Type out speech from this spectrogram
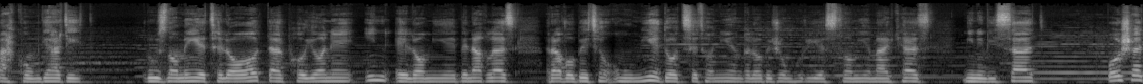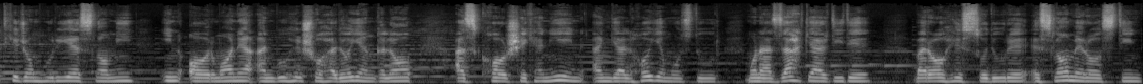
محکوم گردید. روزنامه اطلاعات در پایان این اعلامیه به نقل از روابط عمومی دادستانی انقلاب جمهوری اسلامی مرکز می نویسد باشد که جمهوری اسلامی این آرمان انبوه شهدای انقلاب از کارشکنی این انگلهای مزدور منزه گردیده و راه صدور اسلام راستین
